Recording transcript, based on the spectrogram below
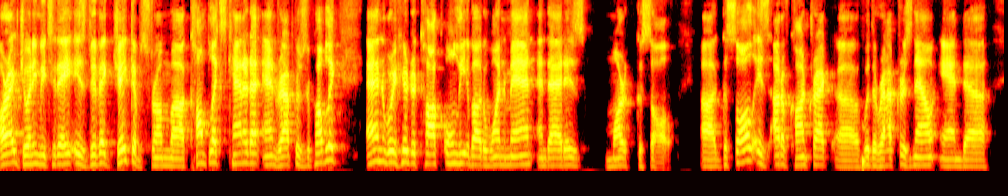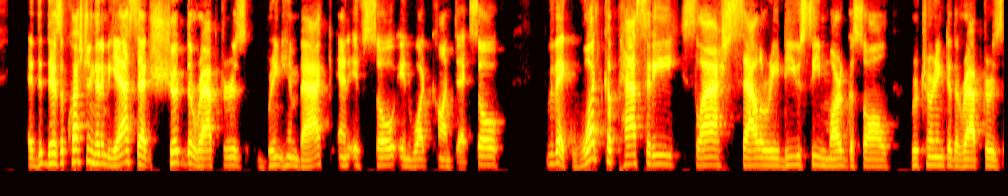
All right, joining me today is Vivek Jacobs from uh, Complex Canada and Raptors Republic, and we're here to talk only about one man, and that is Marc Gasol. Uh, Gasol is out of contract uh, with the Raptors now, and uh, there's a question going to be asked that should the Raptors bring him back, and if so, in what context? So, Vivek, what capacity slash salary do you see Marc Gasol returning to the Raptors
